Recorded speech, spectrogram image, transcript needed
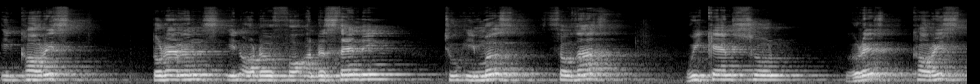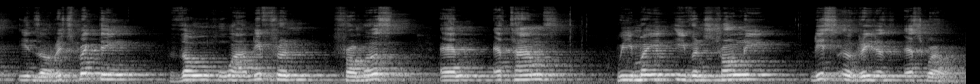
encourage tolerance in order for understanding to emerge so that we can show great courage in the respecting those who are different from us and at times we may even strongly disagree as well.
